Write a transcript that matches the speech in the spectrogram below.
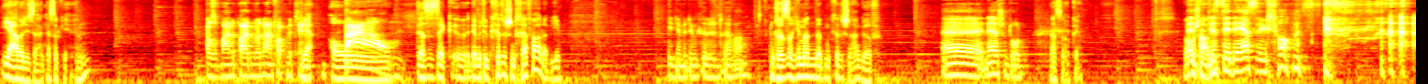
Ja, würde ich sagen, ist okay. Mhm. Also meine beiden würden einfach mit den. Ja. Oh, Bam! Das ist der, der mit dem kritischen Treffer oder wie? Der mit dem kritischen Treffer. Und du hast auch jemanden mit einem kritischen Angriff. Äh, ne, er ist schon tot. Achso, okay. Warum äh, schauen? Das ist der, der Erste, der gestorben ist.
